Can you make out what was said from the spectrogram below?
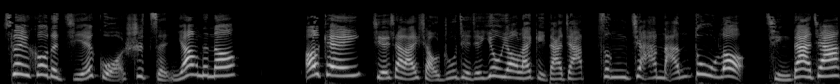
最后的结果是怎样的呢？OK，接下来小猪姐姐又要来给大家增加难度了，请大家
